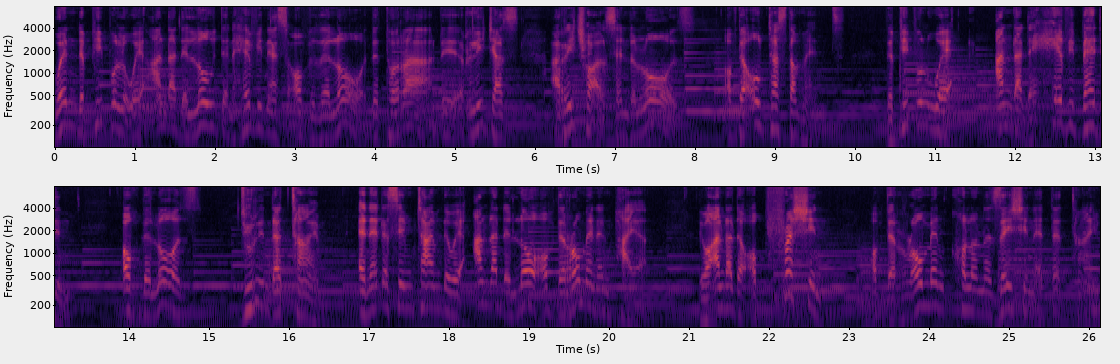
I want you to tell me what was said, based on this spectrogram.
when the people were under the load and heaviness of the law, the Torah, the religious rituals and the laws of the Old Testament. The people were under the heavy burden of the laws during that time. And at the same time, they were under the law of the Roman Empire. They were under the oppression of the Roman colonization at that time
